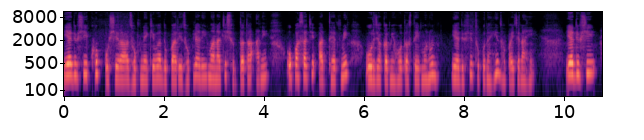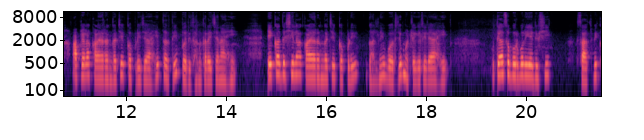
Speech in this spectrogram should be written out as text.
या दिवशी खूप उशिरा झोपणे किंवा दुपारी झोपल्याने मनाची शुद्धता आणि उपासाची आध्यात्मिक ऊर्जा कमी होत असते. म्हणून या दिवशी चुकूनही झोपायचे नाही. या दिवशी आपल्याला काळ्या रंगाचे कपडे जे आहेत तर ते परिधान करायचे नाही. एकादशीला काळ्या रंगाचे कपडे घालणे वर्ज्य म्हटले गेलेले आहेत त्याचबरोबर या दिवशी सात्विक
